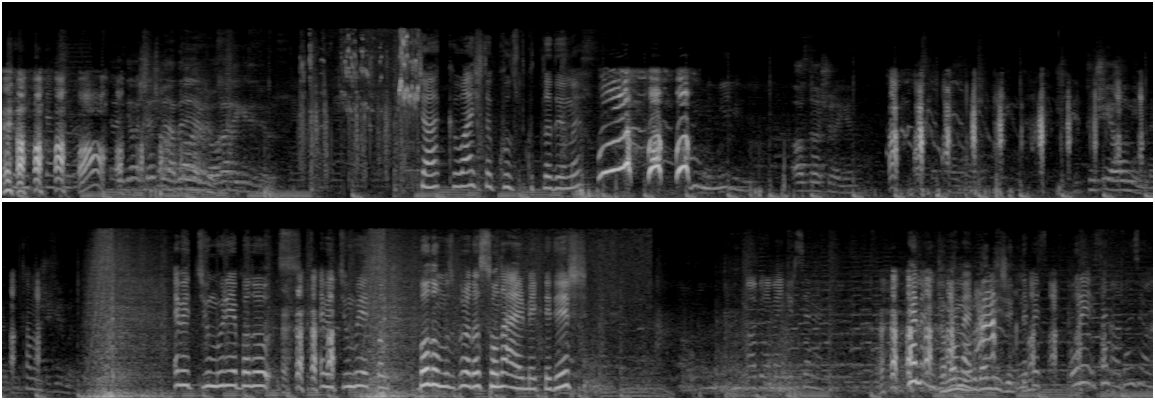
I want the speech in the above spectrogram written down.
Evet, yavaş yavaş beraber ilerliyoruz. Hareket ediyoruz. Çocukça Kıvanç'la kut- kutladığımız Az daha şuraya gel. Köşeyi almayayım ben. Tamam. Evet Cumhuriyet Balo Evet Cumhuriyet Balo Balomuz burada sona ermektedir. Abi hemen girsene. Hemen gir Tamam hemen. onu ben diyecektim. Nefes. Oraya sen Adan Ziyan'la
